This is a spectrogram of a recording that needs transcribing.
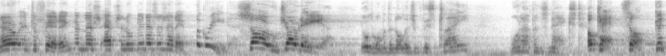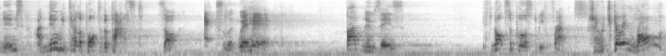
no interfering unless absolutely necessary. Agreed. So, Jodie, you're the one with the knowledge of this play. What happens next? Okay, so, good news. I knew we'd teleport to the past. So, excellent, we're here. Bad news is, it's not supposed to be France. So it's going wrong?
